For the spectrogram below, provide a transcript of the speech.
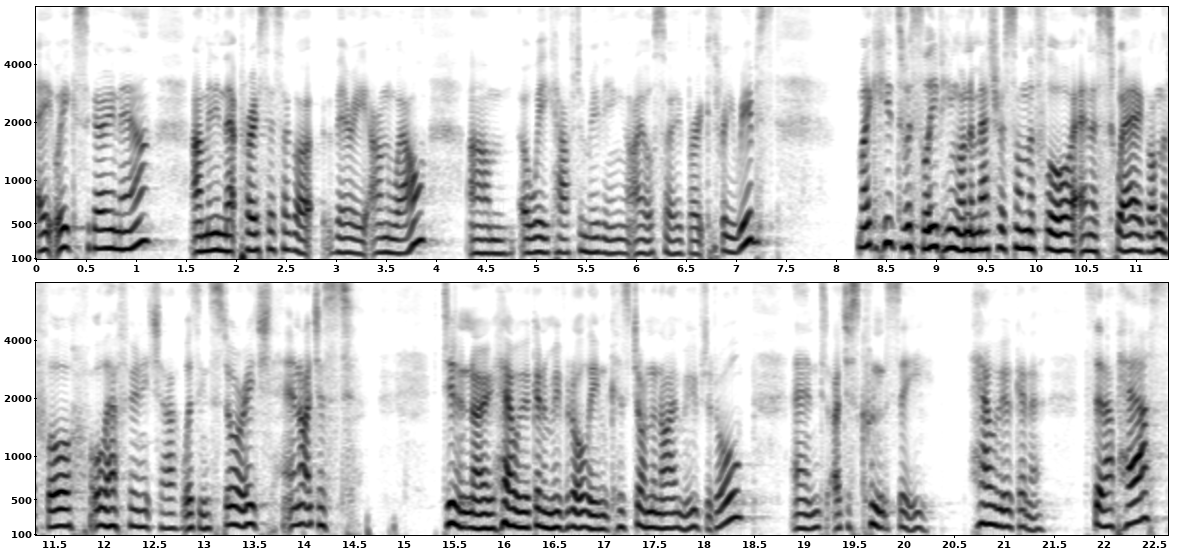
eight weeks ago now, um, and in that process, I got very unwell. Um, a week after moving, I also broke three ribs. My kids were sleeping on a mattress on the floor and a swag on the floor. All our furniture was in storage, and I just didn't know how we were going to move it all in because John and I moved it all, and I just couldn't see how we were going to set up house.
